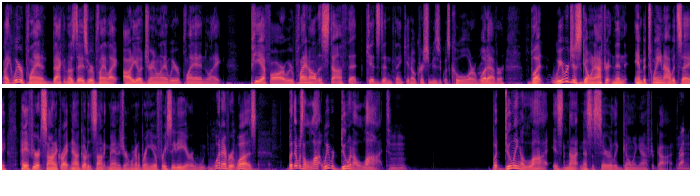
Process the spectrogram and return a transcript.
like we were playing back in those days, we were playing like audio adrenaline, we were playing like PFR, we were playing all this stuff that kids didn't think, you know, Christian music was cool or right. whatever. But we were just going after it. And then in between, I would say, hey, if you're at Sonic right now, go to the Sonic manager and we're going to bring you a free CD or whatever it was. But there was a lot, we were doing a lot. Mm-hmm. But doing a lot is not necessarily going after God. Right. Mm.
